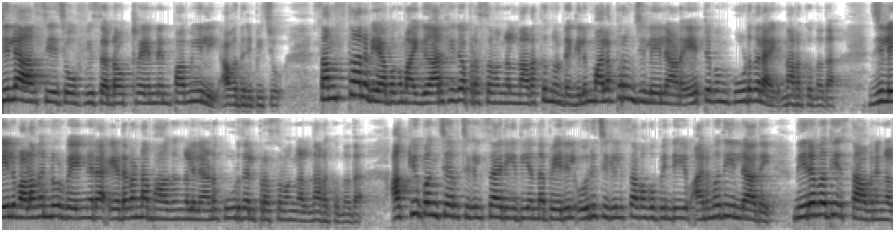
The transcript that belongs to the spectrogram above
ജില്ലാ R C H officer doctor N. N. Pameeli അവതരിപ്പിച്ചു. സംസ്ഥാന വ്യാപകമായി ഗാർഹിക പ്രസവങ്ങൾ നടക്കുന്നുണ്ടെങ്കിലും മലപ്പുറം ജില്ലയിലാണ് ഏറ്റവും കൂടുതലായി നടക്കുന്നത്. ജില്ലയിൽ വളവന്നൂർ വേങ്ങര എടവണ്ണ ഭാഗങ്ങളിലാണ് കൂടുതൽ പ്രസവങ്ങൾ നടക്കുന്നത്. അക്യുപങ്ചർ ചികിത്സാ രീതി എന്ന പേരിൽ ഒരു ചികിത്സാ വകുപ്പിന്റെയും അനുമതിയില്ലാതെ നിരവധി സ്ഥാപനങ്ങൾ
